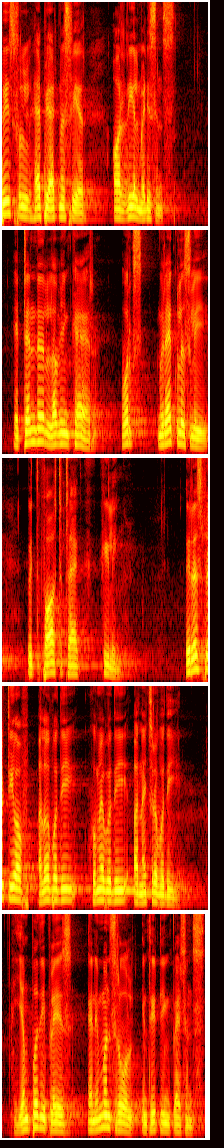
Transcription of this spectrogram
peaceful, happy atmosphere are real medicines. A tender, loving care works miraculously with fast track healing. Irrespective of allopathy, homeopathy, or naturopathy, empathy plays an immense role in treating patients.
